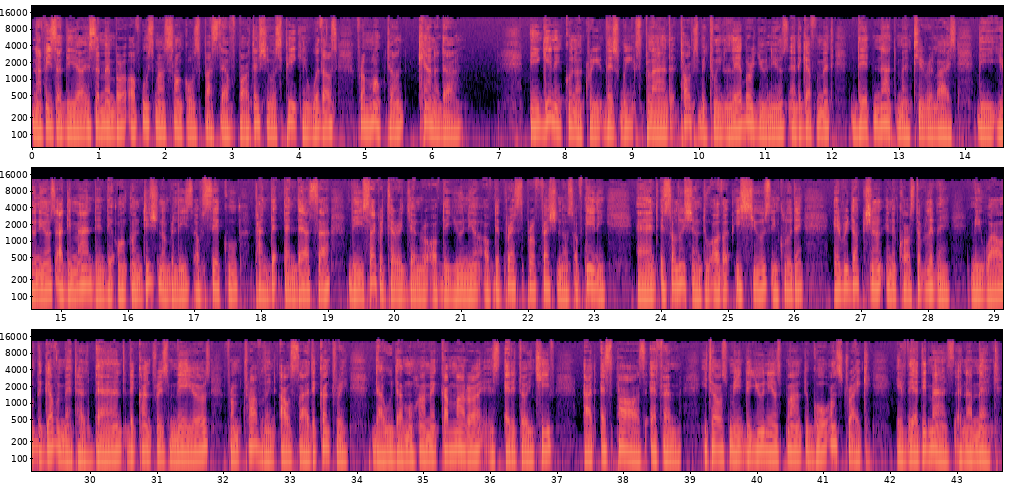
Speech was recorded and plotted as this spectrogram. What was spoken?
Nafisa Dia is a member of Ousmane Sonko's Pastef party. She was speaking with us from Moncton, Canada. In Guinea Conakry, this week's planned talks between labor unions and the government did not materialize. The unions are demanding the unconditional release of Sekou Pendessa, the Secretary General of the Union of the Press Professionals of Guinea, and a solution to other issues, including a reduction in the cost of living. Meanwhile, the government has banned the country's mayors from traveling outside the country. Dawuda Mohamed Kamara is editor in chief at Espace FM. He tells me the unions plan to go on strike if their demands are not met.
